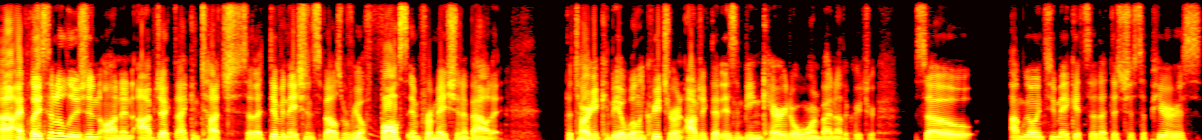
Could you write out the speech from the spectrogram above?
Uh, I place an illusion on an object I can touch so that divination spells reveal false information about it. The target can be a willing creature or an object that isn't being carried or worn by another creature. So I'm going to make it so that this just appears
